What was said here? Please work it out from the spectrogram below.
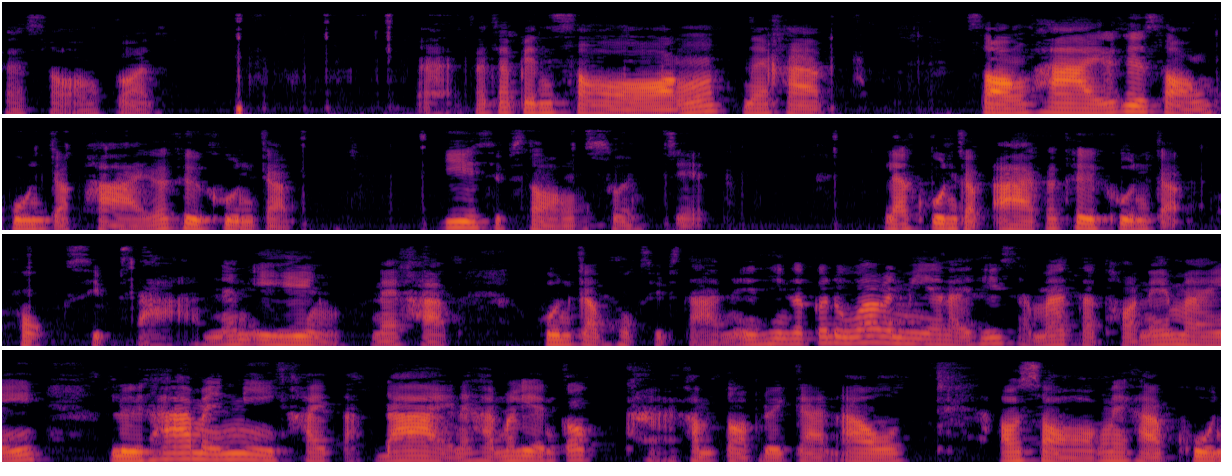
อะ2ก่อนอะก็จะเป็น2นะครับ2พายก็คือ2คูณกับพายก็คือคูณกับ22ส่วน7และคูณกับ r ก็คือคูณกับ63นั่นเองนะครับ คูณกับ63ในที่เราก็ดูว่ามันมีอะไรที่สามารถตัดทอนได้ไหม หรือถ้าไม่มีใครตัดได้นะครับนักเรียนก็หาคำตอบโดยการเอาเอา2นะครับคูณ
